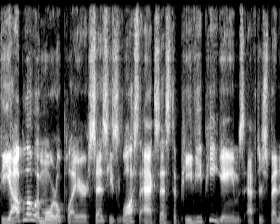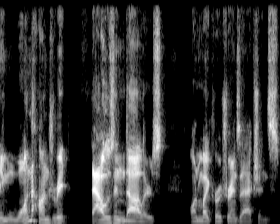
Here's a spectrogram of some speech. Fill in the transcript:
Diablo Immortal player says he's lost access to PvP games after spending $100,000 on microtransactions.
